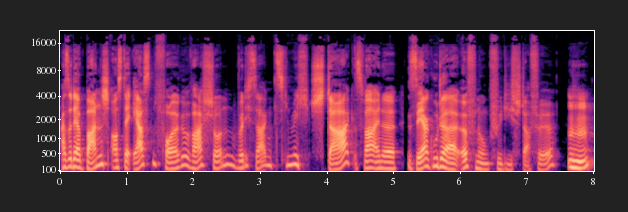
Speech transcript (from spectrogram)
Also der Bunch aus der ersten Folge war schon, würde ich sagen, ziemlich stark. Es war eine sehr gute Eröffnung für die Staffel. Mhm.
